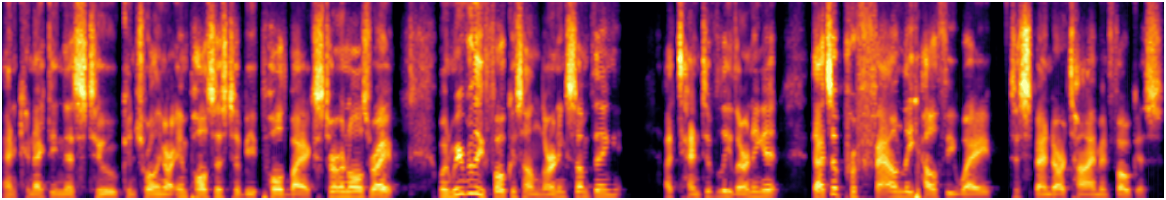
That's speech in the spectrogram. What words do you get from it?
and connecting this to controlling our impulses to be pulled by externals right? When we really focus on learning something attentively learning it that's a profoundly healthy way to spend our time and focus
